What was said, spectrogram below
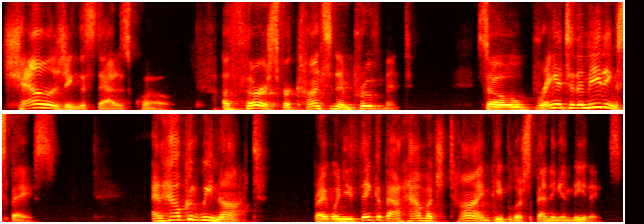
challenging the status quo, a thirst for constant improvement. So bring it to the meeting space. And how could we not? Right? When you think about how much time people are spending in meetings,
